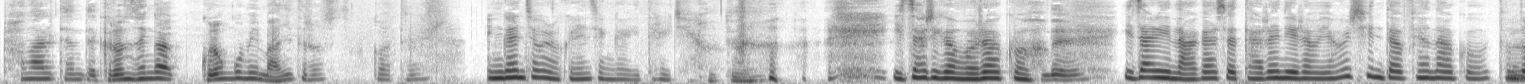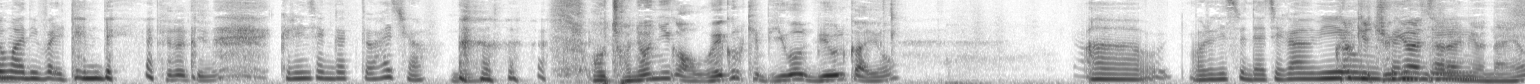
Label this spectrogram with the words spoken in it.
편할 텐데 그런 생각 그런 고민 많이 들었을 것 같아요. 인간적으로 그런 생각이 들죠. 네. 이 자리가 뭐라고. 네. 이 자리 나가서 다른 일 하면 훨씬 더 편하고 돈도 네. 많이 벌 텐데. 그러게요. 그런 생각도 하죠. 네. 어, 전현이가 왜 그렇게 미워, 미울까요? 아, 모르겠습니다. 제가 미운 그렇게 중요한 건지. 사람이었나요?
